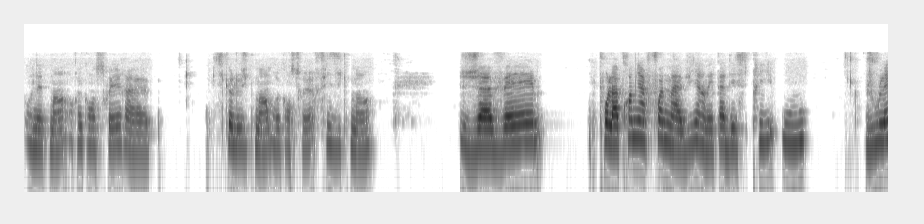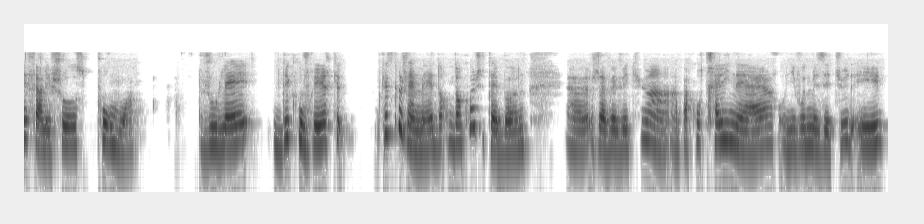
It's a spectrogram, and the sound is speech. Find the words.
honnêtement, reconstruire euh, psychologiquement, me reconstruire physiquement. J'avais, pour la première fois de ma vie, un état d'esprit où je voulais faire les choses pour moi. Je voulais découvrir qu'est-ce que j'aimais, dans, quoi j'étais bonne. Euh, j'avais vécu un, parcours très linéaire au niveau de mes études et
